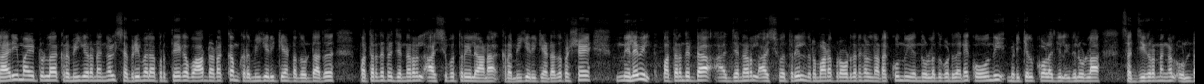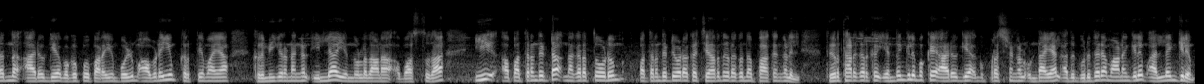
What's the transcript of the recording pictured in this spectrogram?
കാര്യമായിട്ടുള്ള ക്രമീകരണങ്ങൾ ശബരിമല പ്രത്യേക വാർഡടക്കം ക്രമീകരിക്കേണ്ടതുണ്ട്. അത് പത്തനംതിട്ട ജനറൽ ആശുപത്രിയിലാണ് ക്രമീകരിക്കേണ്ടത്. പക്ഷേ നിലവിൽ പത്തനംതിട്ട ജനറൽ ആശുപത്രിയിൽ നിർമ്മാണ പ്രവർത്തനങ്ങൾ നടക്കുന്നു എന്നുള്ളത് കൊണ്ട് തന്നെ കോന്നി മെഡിക്കൽ കോളേജിൽ ഇതിലുള്ള സജ്ജീകരണങ്ങൾ ഉണ്ടെന്ന് ആരോഗ്യ വകുപ്പ് പറയുമ്പോഴും അവിടെയും കൃത്യമായ ക്രമീകരണങ്ങൾ ഇല്ല എന്നുള്ളതാണ് വസ്തുത. ഈ പത്തനംതിട്ട നഗരത്തോടും പത്തനംതിട്ടയോടൊക്കെ ചേർന്ന് കിടക്കുന്ന ഭാഗങ്ങളിൽ തീർത്ഥാടകർക്ക് എന്തെങ്കിലുമൊക്കെ ആരോഗ്യ പ്രശ്നങ്ങൾ ഉണ്ടായാൽ അത് ഗുരുതരമാണെങ്കിലും അല്ലെങ്കിലും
